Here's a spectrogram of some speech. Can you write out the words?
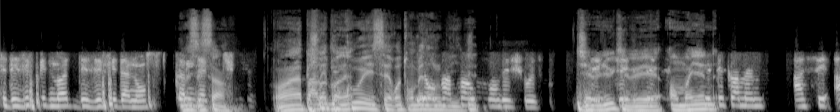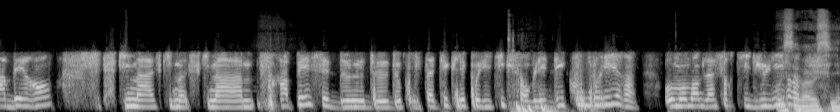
C'est des effets de mode, des effets d'annonce, comme Oui, c'est ça. d'habitude. On en a parlé beaucoup et il s'est retombé Et dans on va l'oubli. pas au fond des choses. J'avais lu qu'il y avait en moyenne C'était quand même assez aberrant. Ce qui m'a, ce qui m'a, ce qui m'a frappé, c'est de, de, de constater que les politiques semblaient découvrir au moment de la sortie du Oui, livre ça va aussi.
